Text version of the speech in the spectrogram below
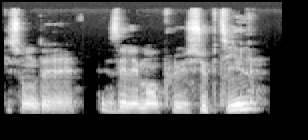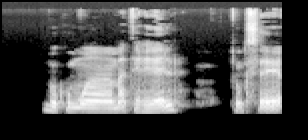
qui sont des, éléments plus subtils, beaucoup moins matériels, donc c'est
